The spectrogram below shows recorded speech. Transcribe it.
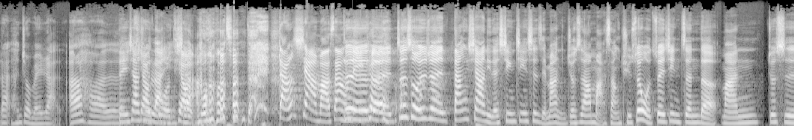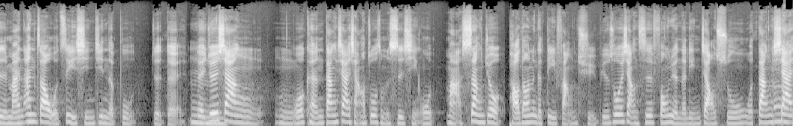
染很久没染啊，好了，等一下去染一下。真的，当下马上立刻，就是我就觉得当下你的心境是怎么样，你就是要马上去。所以我最近真的蛮就是蛮按照我自己心境的步。对对对，就是像嗯，我可能当下想要做什么事情，我马上就跑到那个地方去。比如说，我想吃丰原的菱角酥，我当下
